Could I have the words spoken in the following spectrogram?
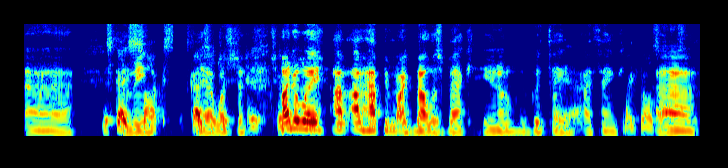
Uh, this guy I mean, sucks. This yeah, what's the, by the way, I'm, I'm happy Mike Bell is back. You know, a good oh, thing. Oh, yeah. I think. Mike Bell's awesome.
